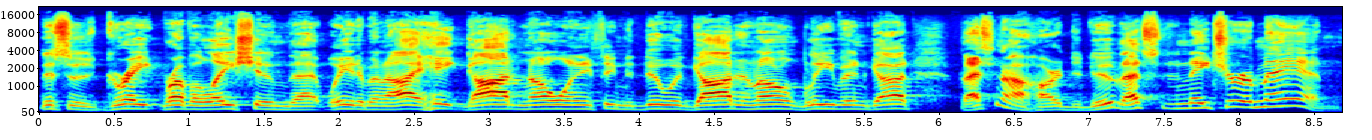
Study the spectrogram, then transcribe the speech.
this is great revelation that, wait a minute, I hate God and I don't want anything to do with God and I don't believe in God. That's not hard to do. That's the nature of man.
